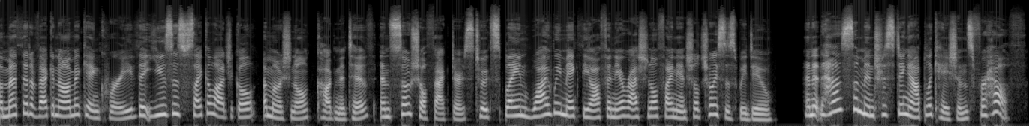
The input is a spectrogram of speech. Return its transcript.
a method of economic inquiry that uses psychological, emotional, cognitive, and social factors to explain why we make the often irrational financial choices we do. And it has some interesting applications for health.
